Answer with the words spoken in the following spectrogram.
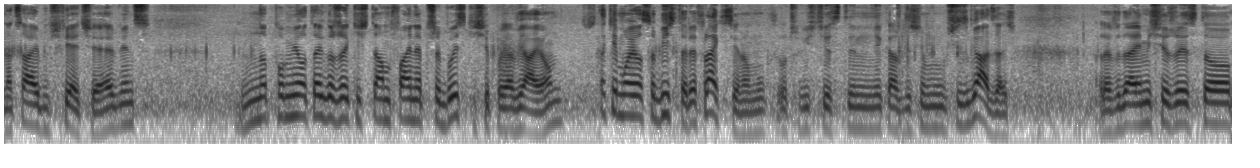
na całym świecie, więc no pomimo tego, że jakieś tam fajne przebłyski się pojawiają, to są takie moje osobiste refleksje. No, oczywiście z tym nie każdy się musi zgadzać, ale wydaje mi się, że jest to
